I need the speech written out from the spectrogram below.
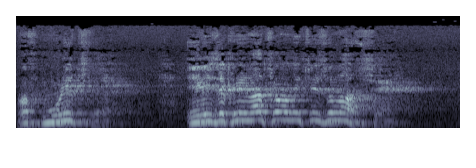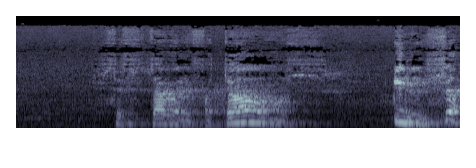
в молитви или заклинателните изолации се ставали фаталност или са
